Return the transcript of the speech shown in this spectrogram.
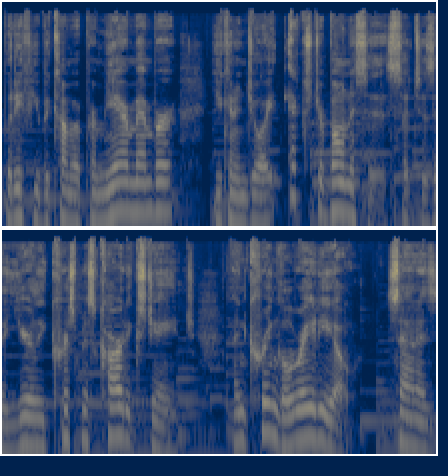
but if you become a Premier member, you can enjoy extra bonuses such as a yearly Christmas card exchange and Kringle Radio, Santa's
